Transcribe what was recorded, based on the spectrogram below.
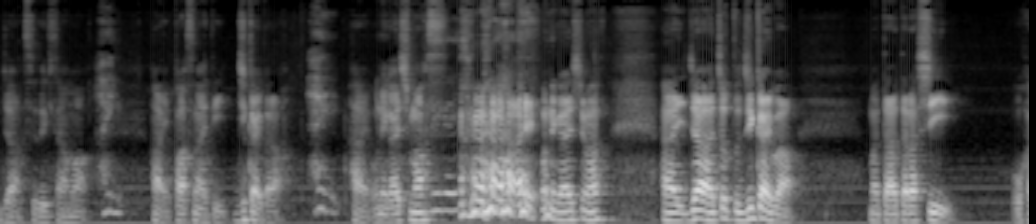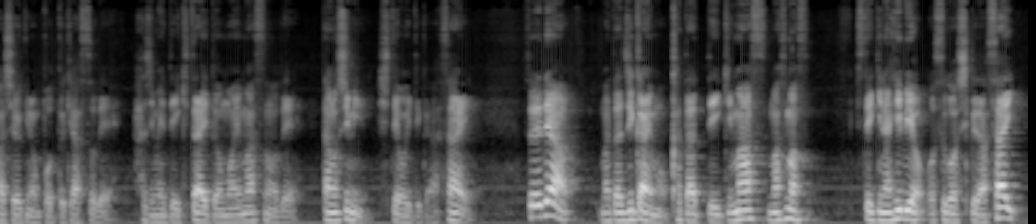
じゃあ鈴木さんは？はい。はいパーソナリティ次回から。はい。はいお願いします。お願いします。はいお願いします。はいじゃあちょっと次回はまた新しい大橋沖のポッドキャストで始めていきたいと思いますので楽しみにしておいてください。それではまた次回も語っていきます。ますます素敵な日々をお過ごしください。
